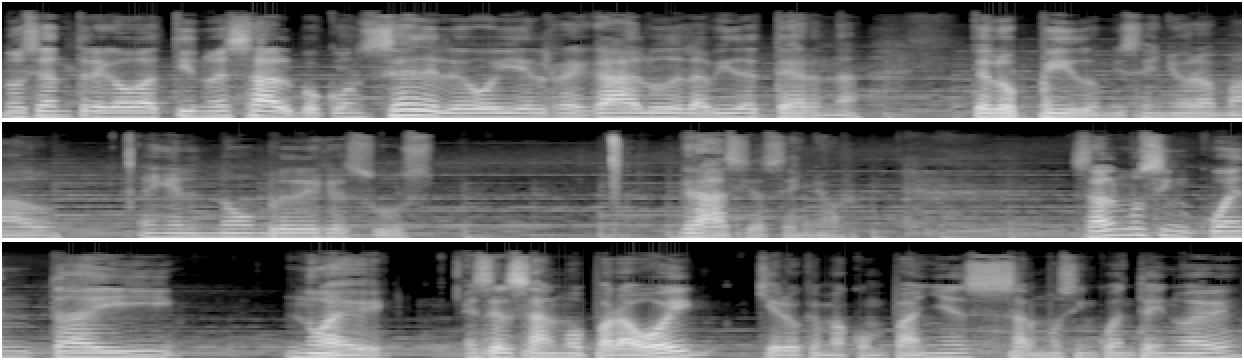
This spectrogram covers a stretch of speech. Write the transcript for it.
no se ha entregado a ti, no es salvo, concédele hoy el regalo de la vida eterna. Te lo pido, mi Señor amado, en el nombre de Jesús. Gracias, Señor. Salmo 59 es el salmo para hoy. Quiero que me acompañes. Salmo 59.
